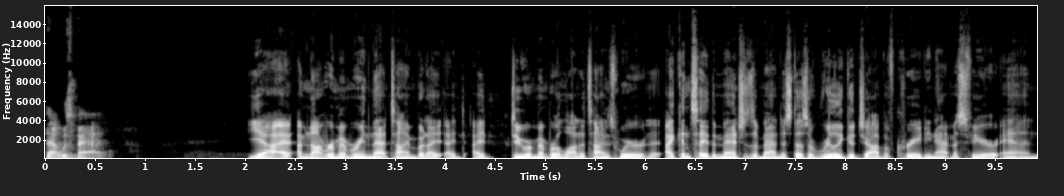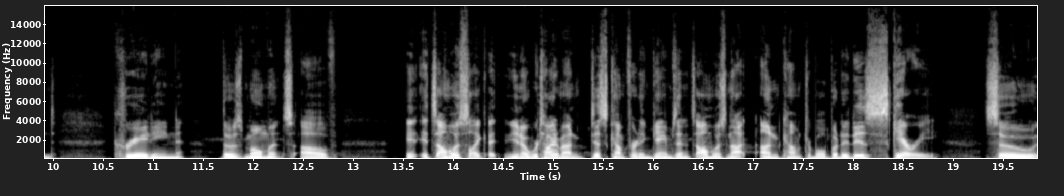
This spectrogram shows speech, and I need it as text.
that was bad. yeah. I, I'm not remembering that time, but I, I I do remember a lot of times where I can say that Mansions of Madness does a really good job of creating atmosphere and creating those moments of it, it's almost like you know we're talking about discomfort in games and it's almost not uncomfortable but it is scary so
